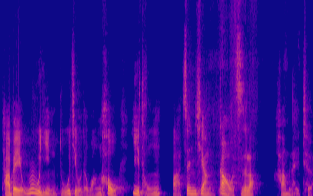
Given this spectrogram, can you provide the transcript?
他被误饮毒酒的王后一同把真相告知了哈姆莱特。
